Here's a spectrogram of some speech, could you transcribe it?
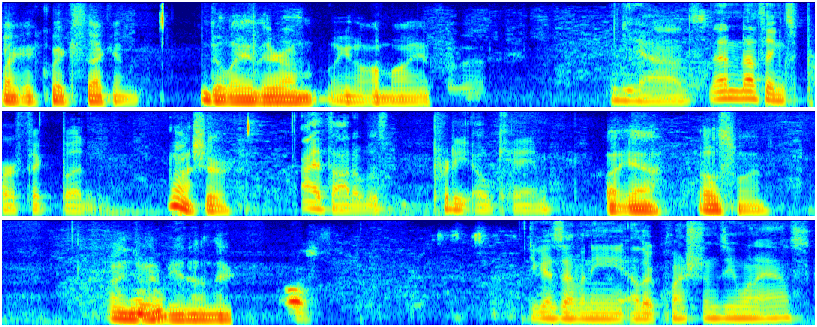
like a quick second delay there on you know on my end for that. yeah, and nothing's perfect, but Not sure, I thought it was pretty okay. but yeah, that was fun. I enjoyed being on there. Oh, Do you guys have any other questions you want to ask?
